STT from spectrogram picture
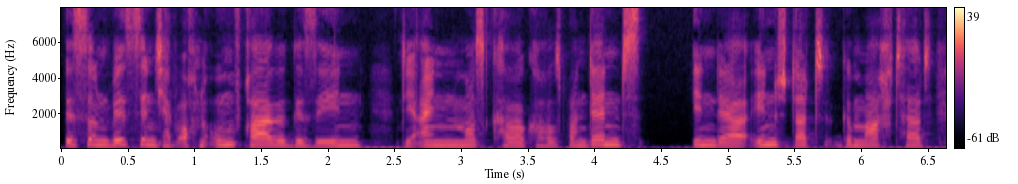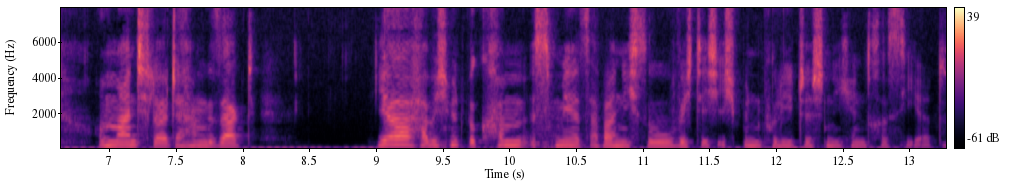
ist so ein bisschen, ich habe auch eine Umfrage gesehen, die ein Moskauer Korrespondent in der Innenstadt gemacht hat. Und manche Leute haben gesagt, ja, habe ich mitbekommen, ist mir jetzt aber nicht so wichtig, ich bin politisch nicht interessiert.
